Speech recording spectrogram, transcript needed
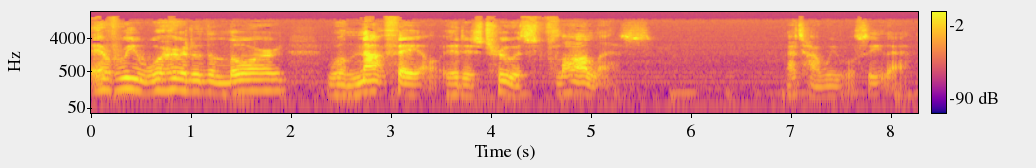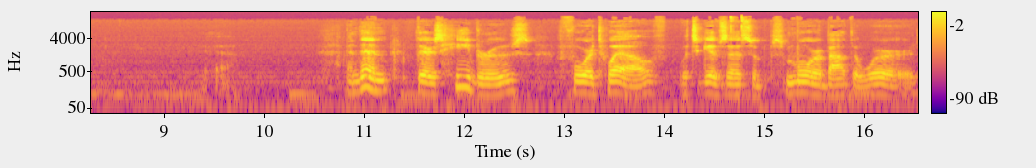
every word of the Lord will not fail. It is true. It's flawless. That's how we will see that. And then there's Hebrews 4:12, which gives us more about the word.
